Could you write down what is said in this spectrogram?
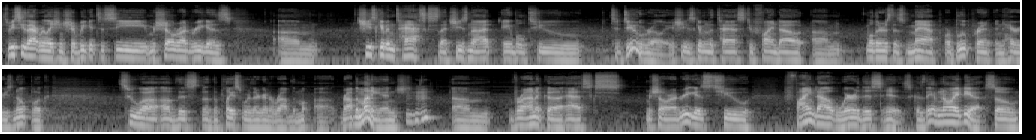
So we see that relationship. We get to see Michelle Rodriguez. Um, she's given tasks that she's not able to to do. Really, she's given the task to find out. Um, well, there's this map or blueprint in Harry's notebook to uh, of this uh, the place where they're going to rob the uh, rob the money, and um, Veronica asks Michelle Rodriguez to find out where this is because they have no idea. So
